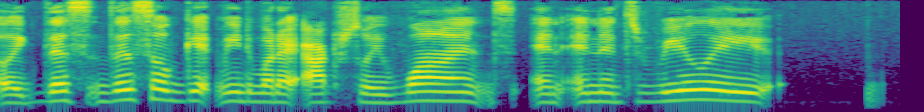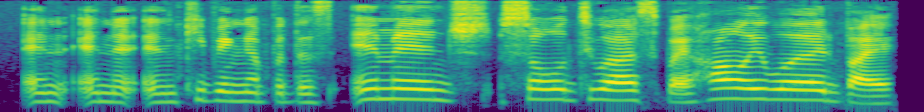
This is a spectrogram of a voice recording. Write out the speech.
like this this will get me to what I actually want and and it's really and, and, and keeping up with this image sold to us by Hollywood, by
